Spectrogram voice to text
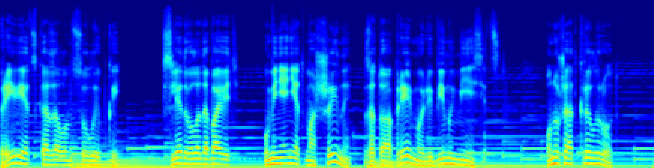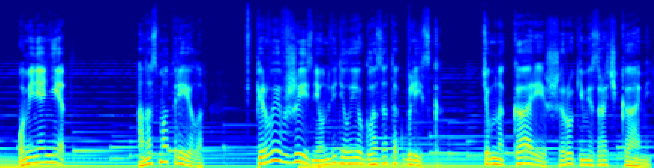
«Привет», — сказал он с улыбкой. Следовало добавить «У меня нет машины, зато апрель мой любимый месяц». Он уже открыл рот. «У меня нет». Она смотрела. Впервые в жизни он видел ее глаза так близко. Темно-карие, с широкими зрачками.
